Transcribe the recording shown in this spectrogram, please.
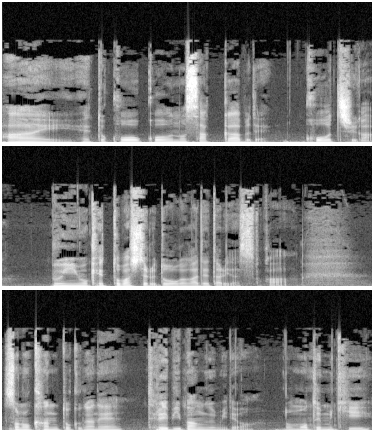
はい。えっと、高校のサッカー部でコーチが部員を蹴っ飛ばしてる動画が出たりですとか、その監督がね、テレビ番組では表向き、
